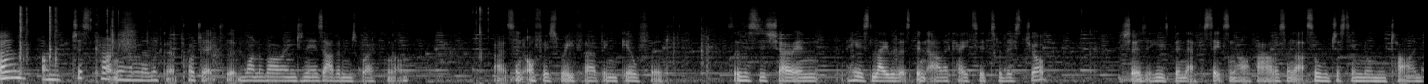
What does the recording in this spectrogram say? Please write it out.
Um, I'm just currently having a look at a project that one of our engineers, Adam's working on. Uh, it's an office refurb in Guildford. So this is showing his labour that's been allocated to this job. It shows that he's been there for six and a half hours and that's all just in normal time.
